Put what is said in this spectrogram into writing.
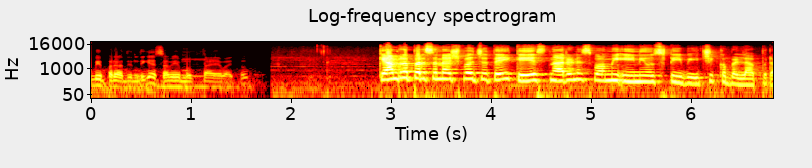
ಅಭಿಪ್ರಾಯದೊಂದಿಗೆ ಸಭೆ ಮುಕ್ತಾಯವಾಯಿತು. ಕ್ಯಾಮ್ರಾ ಪರ್ಸನ್ ಅಶ್ವ ಜೊತೆ ಕೆಎಸ್ ನಾರಾಯಣಸ್ವಾಮಿ ಈ ನ್ಯೂಸ್ ಟಿವಿ ಚಿಕ್ಕಬಳ್ಳಾಪುರ.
